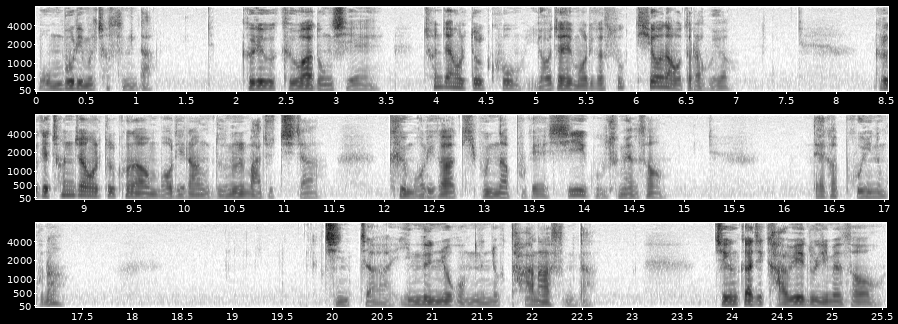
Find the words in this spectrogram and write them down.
몸부림을 쳤습니다. 그리고 그와 동시에 천장을 뚫고 여자의 머리가 쑥 튀어나오더라고요. 그렇게 천장을 뚫고 나온 머리랑 눈을 마주치자 그 머리가 기분 나쁘게 씩 웃으면서 내가 보이는구나. 진짜 있는 욕 없는 욕 다 나왔습니다. 지금까지 가위에 눌리면서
